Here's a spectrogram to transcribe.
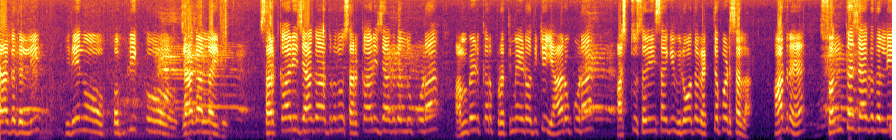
ಜಾಗದಲ್ಲಿ ಇದೇನು ಪಬ್ಲಿಕ್ ಜಾಗ ಅಲ್ಲ ಇದು. ಸರ್ಕಾರಿ ಜಾಗ ಆದ್ರೂ ಸರ್ಕಾರಿ ಜಾಗದಲ್ಲೂ ಕೂಡ ಅಂಬೇಡ್ಕರ್ ಪ್ರತಿಮೆ ಇಡೋದಕ್ಕೆ ಯಾರು ಕೂಡ ಅಷ್ಟು ಸಲೀಸಾಗಿ ವಿರೋಧ ವ್ಯಕ್ತಪಡಿಸಲ್ಲ. ಆದ್ರೆ ಸ್ವಂತ ಜಾಗದಲ್ಲಿ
